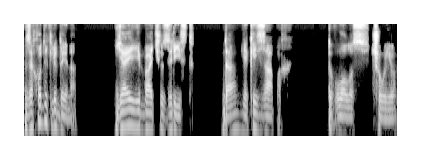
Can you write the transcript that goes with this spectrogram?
заходить людина, я її бачу зріст, да? якийсь запах, голос чую,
